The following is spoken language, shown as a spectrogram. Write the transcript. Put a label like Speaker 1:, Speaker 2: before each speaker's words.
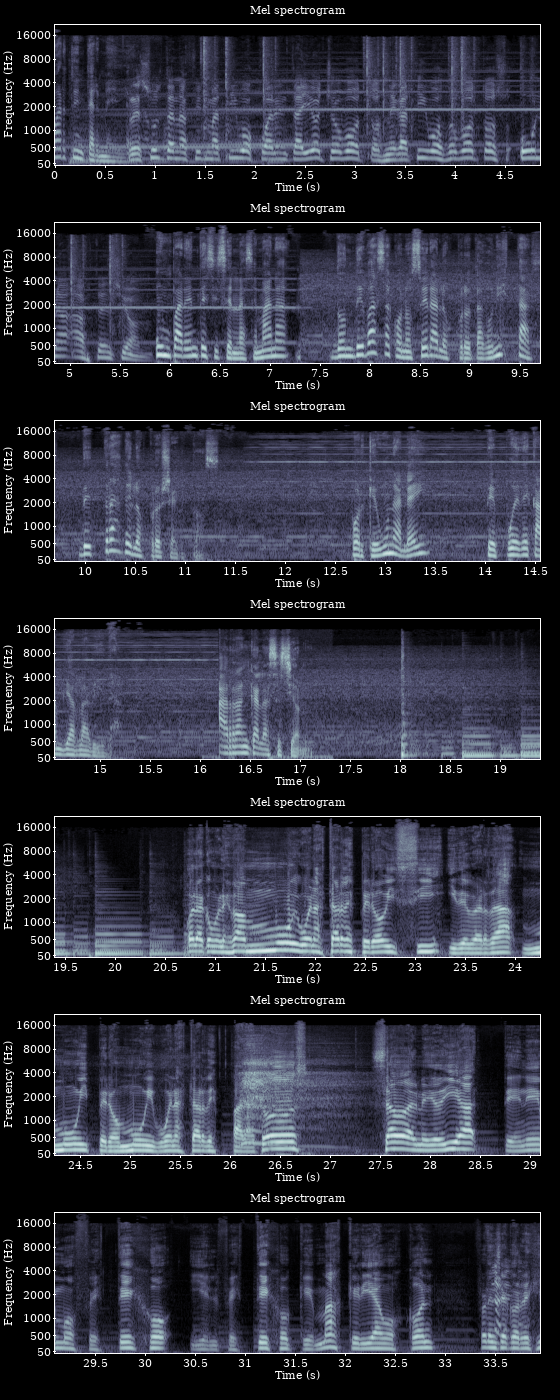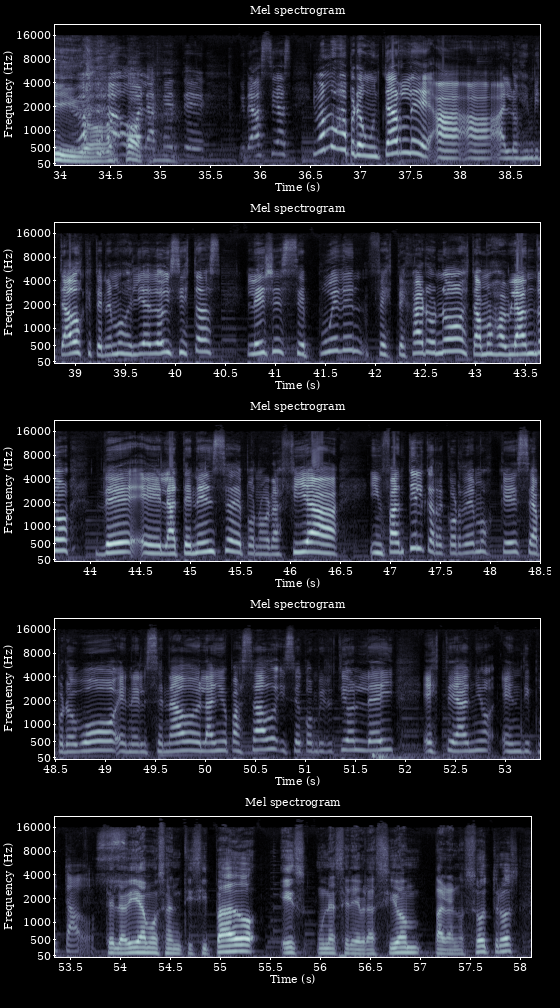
Speaker 1: cuarto intermedio.
Speaker 2: Resultan afirmativos 48 votos, negativos 2 votos, una abstención.
Speaker 1: Un paréntesis en la semana donde vas a conocer a los protagonistas detrás de los proyectos. Porque una ley te puede cambiar la vida. Arranca la sesión.
Speaker 3: Hola, ¿cómo les va? Muy buenas tardes, pero hoy sí y de verdad muy, pero muy buenas tardes para todos. Sábado al mediodía tenemos festejo y el festejo que más queríamos con Florencia Corregido.
Speaker 4: Hola, gente. Gracias. Y vamos a preguntarle a, los invitados que tenemos el día de hoy si estas leyes se pueden festejar o no. Estamos hablando de eh, la tenencia de pornografía infantil, que recordemos que se aprobó en el Senado el año pasado y se convirtió en ley este año en diputados.
Speaker 3: Te lo habíamos anticipado, es una celebración para nosotros.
